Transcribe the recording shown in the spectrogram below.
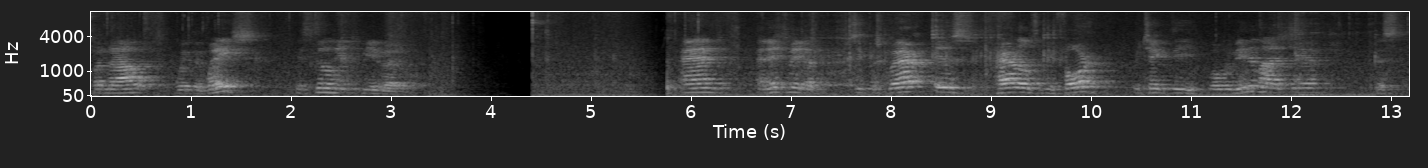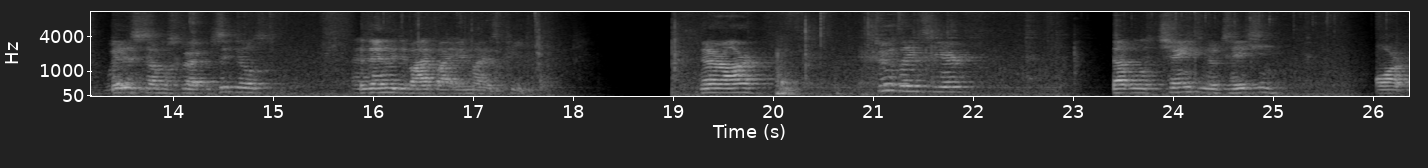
but now with the weights, it still needs to be invertible. And an estimate of sigma square is parallel to before. We take the, what we minimized here, this weighted sum of squared residuals, and then we divide by n minus p. There are two things here that will change the notation, or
